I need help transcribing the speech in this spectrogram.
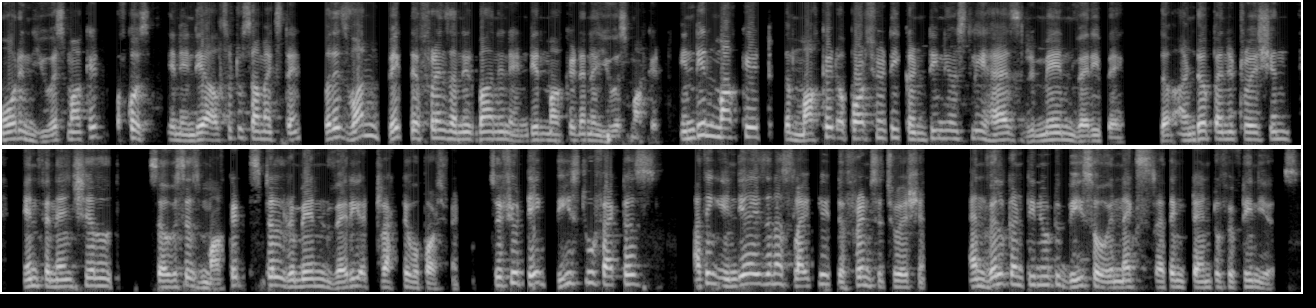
more in US market. Of course, in India also to some extent. But there's one big difference, Anirban, in Indian market and a US market. Indian market, the market opportunity continuously has remained very big. The under penetration in financial services market still remain very attractive opportunity. So if you take these two factors, I think India is in a slightly different situation and will continue to be so in next, I think, 10 to 15 years.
